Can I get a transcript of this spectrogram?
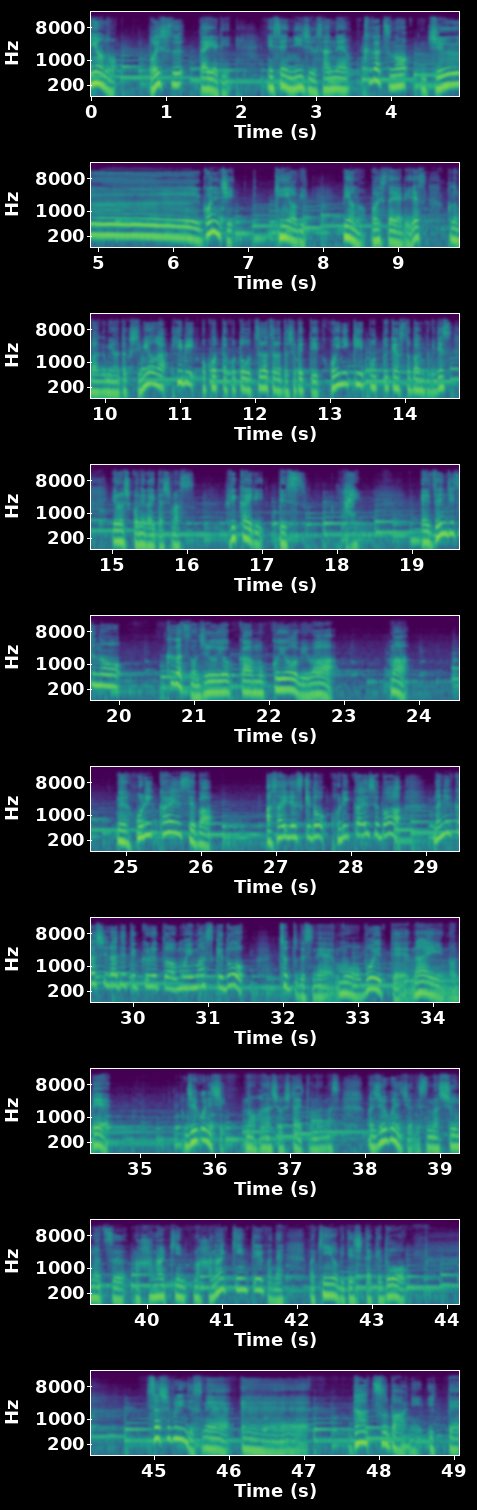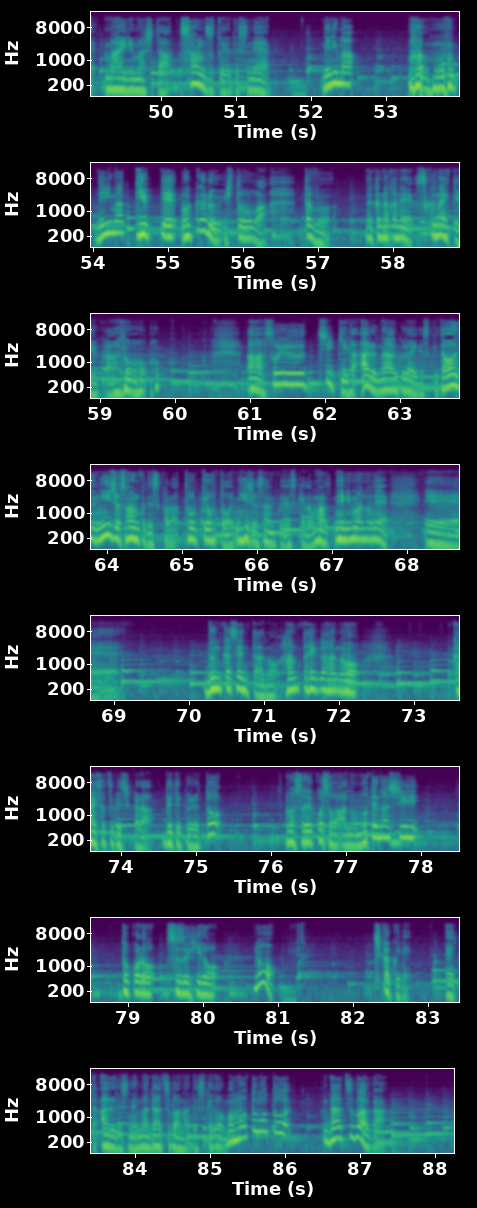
ミオのボイスダイアリー。2023年9月の15日金曜日ミオのボイスダイアリーです。この番組は私ミオが日々起こったことをつらつらと喋っていく恋日記ポッドキャスト番組です。よろしくお願いいたします。振り返りです。はい。え前日の9月の14日木曜日はまあね掘り返せば浅いですけど掘り返せば何かしら出てくるとは思いますけどちょっとですねもう覚えてないので15日のお話をしたいと思います。まあ、15日はですね、まあ、週末、まあ、花金、まあ、花金というかね、まあ、金曜日でしたけど久しぶりにですね、えー、ダーツバーに行ってまいりましたサンズというですね練馬 もう練馬って言って分かる人は多分なかなかね少ないというかあの ああそういう地域があるなぐらいですけど23区ですから東京都23区ですけど、まあ、練馬のね、えー、文化センターの反対側の改札口から出てくると、まあ、それこそあのもてなしどころ鈴広の近くに、えーと、あるですね、まあ、ダーツバーなんですけどもともとダーツバーが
